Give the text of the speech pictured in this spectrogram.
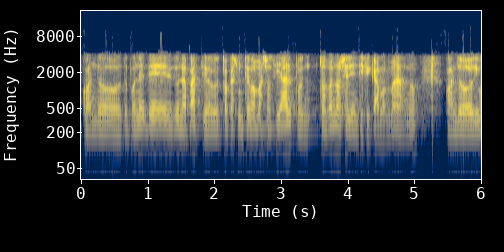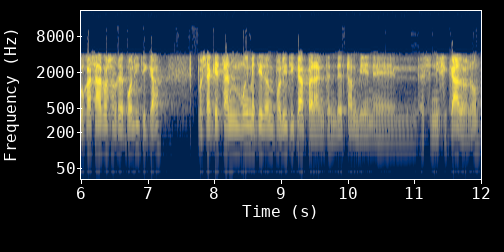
cuando te pones de, una parte o tocas un tema más social, pues todos nos identificamos más, ¿no? Cuando dibujas algo sobre política, pues hay que estar muy metido en política para entender también el, significado, ¿no?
